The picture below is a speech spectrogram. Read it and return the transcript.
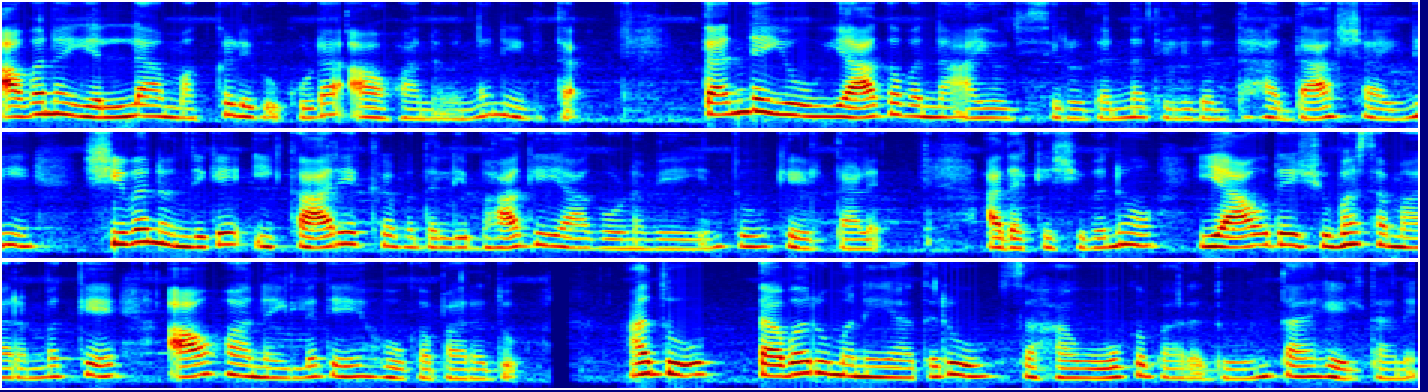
ಅವನ ಎಲ್ಲ ಮಕ್ಕಳಿಗೂ ಕೂಡ ಆಹ್ವಾನವನ್ನು ನೀಡಿದ್ದ. ತಂದೆಯು ಯಾಗವನ್ನು ಆಯೋಜಿಸಿರುವುದನ್ನು ತಿಳಿದಂತಹ ದಾಕ್ಷಾಯಿಣಿ ಶಿವನೊಂದಿಗೆ ಈ ಕಾರ್ಯಕ್ರಮದಲ್ಲಿ ಭಾಗಿಯಾಗೋಣವೇ ಎಂದು ಕೇಳ್ತಾಳೆ. ಅದಕ್ಕೆ ಶಿವನು ಯಾವುದೇ ಶುಭ ಸಮಾರಂಭಕ್ಕೆ ಆಹ್ವಾನ ಇಲ್ಲದೆ ಹೋಗಬಾರದು. ಅದು ತವರು ಮನೆಯಾದರೂ ಸಹ ಹೋಗಬಾರದು ಅಂತ ಹೇಳ್ತಾನೆ.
